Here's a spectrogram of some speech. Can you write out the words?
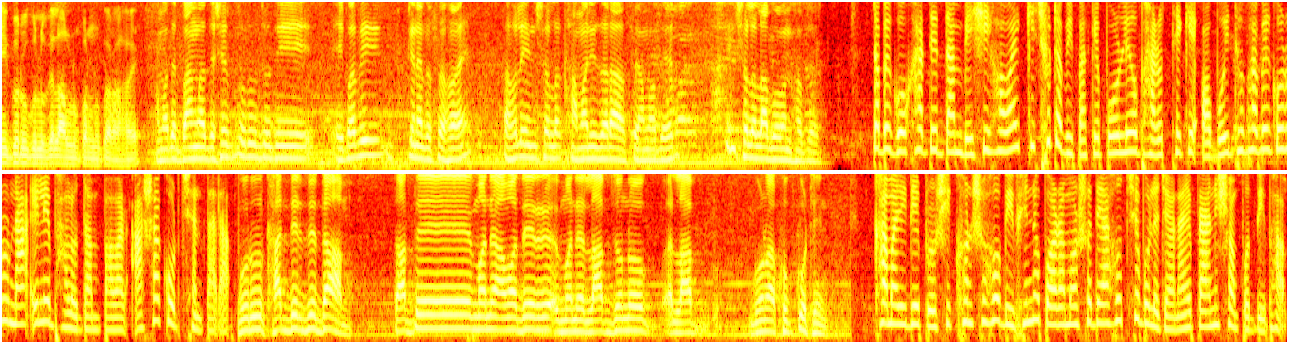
এই গরুগুলোকে লালন পালন করা হয়। আমাদের বাংলাদেশের গরু যদি এভাবেই কেনাবেচা হয় তাহলে ইনশাল্লাহ খামারি যারা আছে আমাদের ইনশাল্লাহ লাভবান হবে। তবে গোখাদ্যের দাম বেশি হওয়ায় কিছুটা বিপাকে পড়লেও ভারত থেকে অবৈধভাবে গরু না এলে ভালো দাম পাওয়ার আশা করছেন তারা। গরুর খাদ্যের যে দাম তাতে মানে আমাদের মানে লাভজনক লাভ গোনা খুব কঠিন। খামারিদের প্রশিক্ষণ সহ বিভিন্ন পরামর্শ দেওয়া হচ্ছে বলে জানায় প্রাণী সম্পদ বিভাগ।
